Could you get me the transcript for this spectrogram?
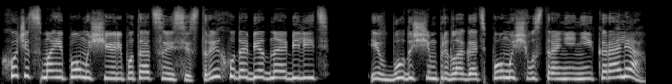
«Хочет с моей помощью репутацию сестры худо-бедно обелить и в будущем предлагать помощь в устранении короля.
